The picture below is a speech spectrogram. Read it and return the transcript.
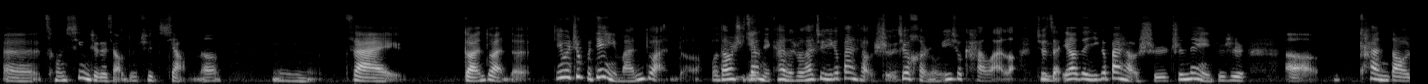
呃，从性这个角度去讲呢，嗯，在。短短的，因为这部电影蛮短的，我当时叫你看的时候，它就一个半小时，就很容易就看完了。就在要在一个半小时之内，就是呃看到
